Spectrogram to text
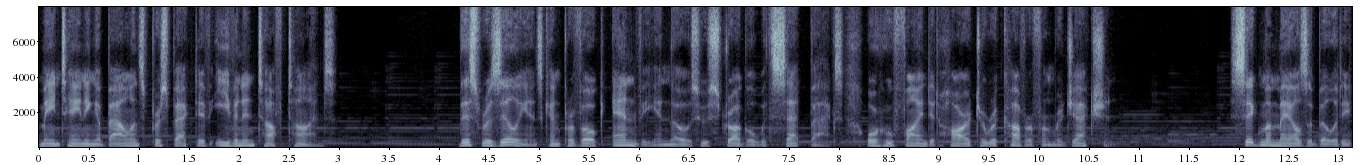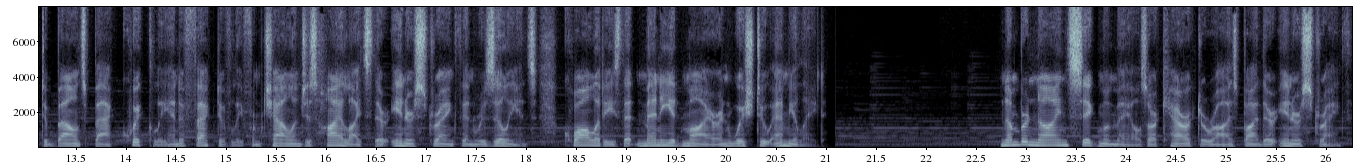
maintaining a balanced perspective even in tough times. This resilience can provoke envy in those who struggle with setbacks or who find it hard to recover from rejection. Sigma males' ability to bounce back quickly and effectively from challenges highlights their inner strength and resilience, qualities that many admire and wish to emulate. Number 9 Sigma males are characterized by their inner strength,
